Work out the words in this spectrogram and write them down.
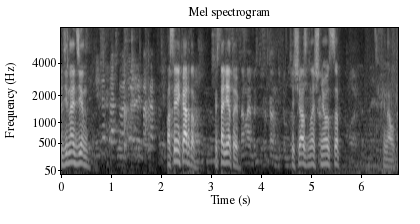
1-1. Последняя карта. Пистолеты. Сейчас начнется финалка.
